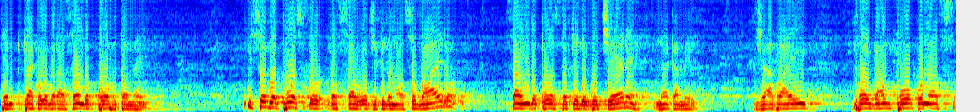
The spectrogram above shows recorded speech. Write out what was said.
temos que ter a colaboração do povo também. E sobre o posto da saúde aqui do nosso bairro, saindo do posto aqui do Gutierrez, né Camila? Já vai folgar um pouco o nosso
